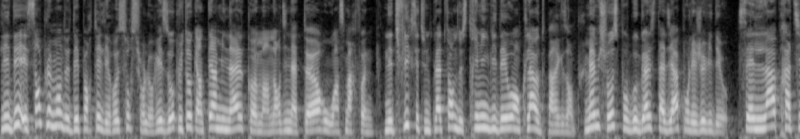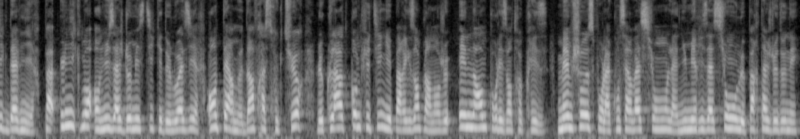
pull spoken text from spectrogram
L'idée est simplement de déporter les ressources sur le réseau plutôt qu'un terminal comme un ordinateur ou un smartphone. Netflix est une plateforme de streaming vidéo en cloud par exemple. Même chose pour Google Stadia pour les jeux vidéo. C'est la pratique d'avenir, pas uniquement en usage domestique et de loisirs. En termes d'infrastructure, le cloud computing est par exemple un enjeu énorme pour les entreprises. Même chose pour la conservation, la numérisation ou le partage de données.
